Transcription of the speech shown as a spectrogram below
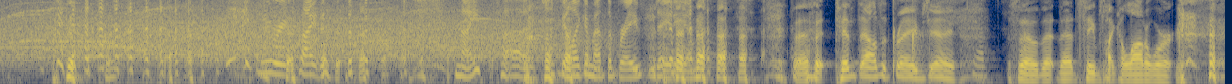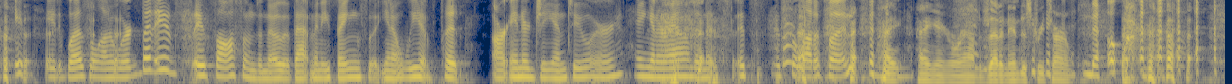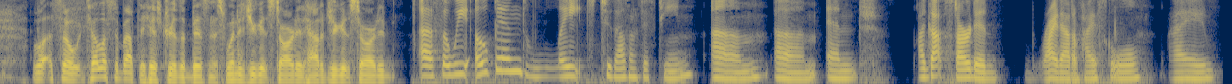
we were excited. nice touch. I feel like I'm at the Brave Stadium. ten thousand frames, yay! So that that seems like a lot of work. it, it was a lot of work, but it's it's awesome to know that that many things that you know we have put our energy into are hanging around, and it's it's it's a lot of fun. Hang, hanging around is that an industry term? no, Well, so tell us about the history of the business. When did you get started? How did you get started? uh, so we opened late 2015, um, um, and I got started right out of high school. I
